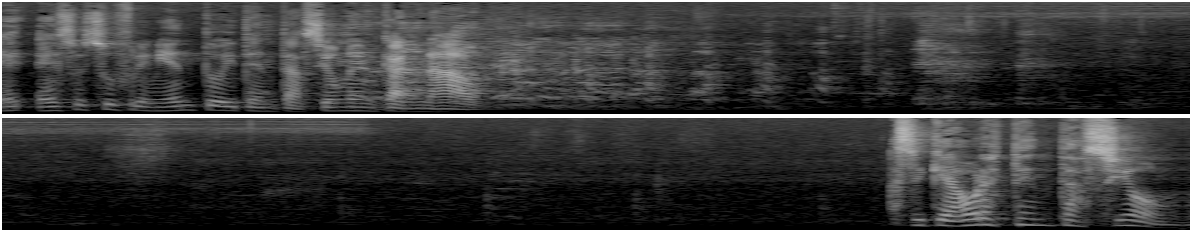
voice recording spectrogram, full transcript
E, eso es sufrimiento y tentación encarnado. Así que ahora es tentación.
